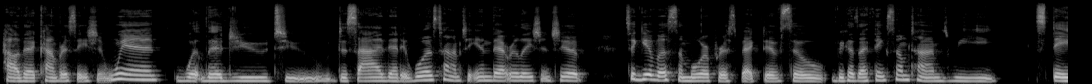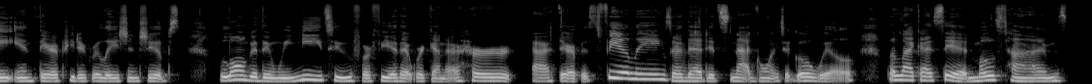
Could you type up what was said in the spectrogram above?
how that conversation went, what led you to decide that it was time to end that relationship, to give us some more perspective. So, because I think sometimes we stay in therapeutic relationships longer than we need to for fear that we're going to hurt our therapist's feelings or that it's not going to go well. But like I said, most times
